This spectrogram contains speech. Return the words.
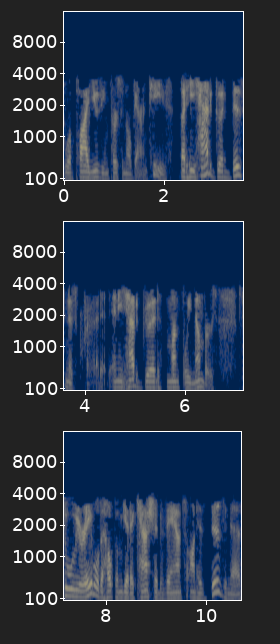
to apply using personal guarantees, but he had good business credit and he had good monthly numbers. So we were able to help him get a cash advance on his business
